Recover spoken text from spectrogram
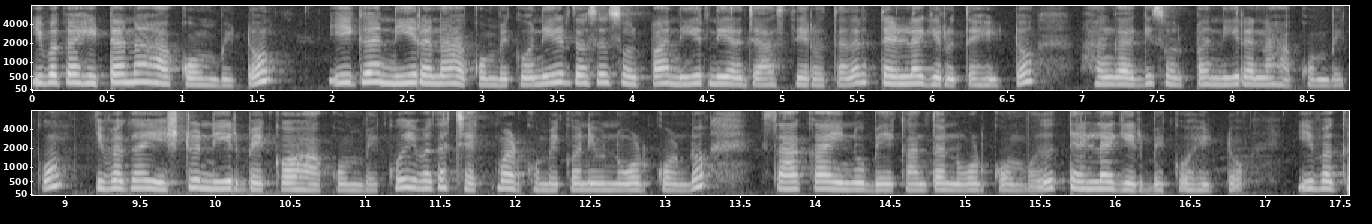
ಇವಾಗ ಹಿಟ್ಟನ್ನು ಹಾಕ್ಕೊಂಬಿಟ್ಟು ಈಗ ನೀರನ್ನು ಹಾಕ್ಕೊಬೇಕು ನೀರು ದೋಸೆ ಸ್ವಲ್ಪ ನೀರು ನೀರು ಜಾಸ್ತಿ ಇರುತ್ತೆ ಅಂದರೆ ತೆಳ್ಳಗಿರುತ್ತೆ ಹಿಟ್ಟು. ಹಾಗಾಗಿ ಸ್ವಲ್ಪ ನೀರನ್ನು ಹಾಕ್ಕೊಬೇಕು ಇವಾಗ ಎಷ್ಟು ನೀರು ಬೇಕೋ ಹಾಕ್ಕೊಬೇಕು ಇವಾಗ ಚೆಕ್ ಮಾಡ್ಕೊಬೇಕು. ನೀವು ನೋಡಿಕೊಂಡು ಸಾಕ ಇನ್ನೂ ಬೇಕಾ ಅಂತ ನೋಡ್ಕೊಬೋದು. ತೆಳ್ಳಗಿರಬೇಕು ಹಿಟ್ಟು. ಇವಾಗ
